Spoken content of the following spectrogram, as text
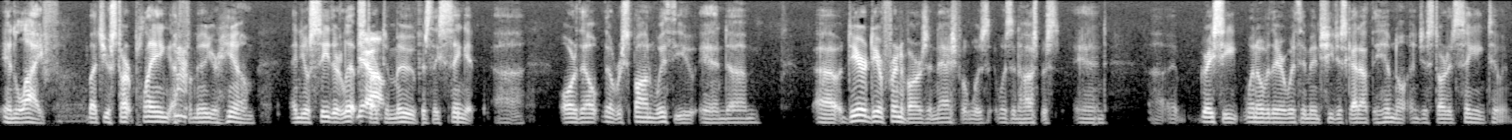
in life, but you start playing a familiar hymn, and you'll see their lips yeah. start to move as they sing it, uh, or they'll they'll respond with you. And um, uh, a dear dear friend of ours in Nashville was was in hospice, and uh, Gracie went over there with him, and she just got out the hymnal and just started singing to him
